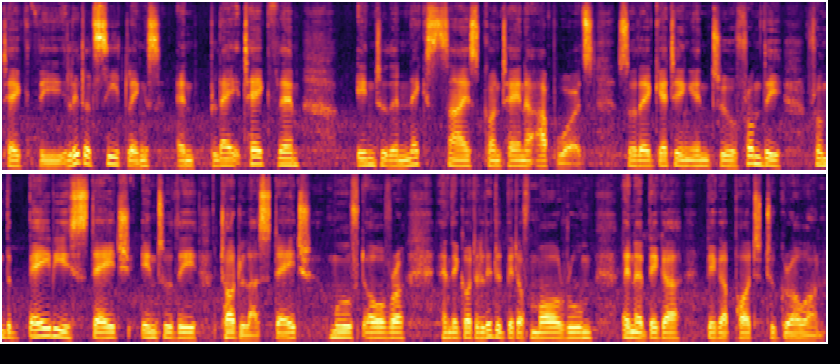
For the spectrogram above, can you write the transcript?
take the little seedlings and play, take them into the next size container upwards so they're getting into from the from the baby stage into the toddler stage moved over and they got a little bit of more room in a bigger bigger pot to grow on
